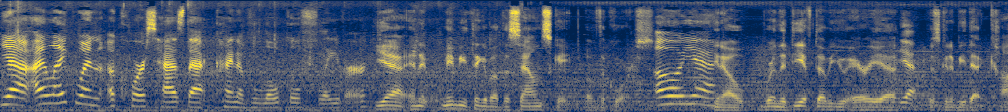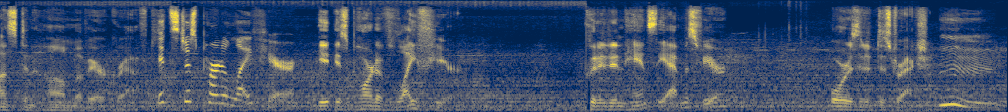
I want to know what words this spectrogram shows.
Yeah, I like when a course has that kind of local flavor. Yeah, and it made me think about the soundscape of the course. Oh, yeah. You know, we're in the DFW area. Yeah. There's going to be that constant hum of aircraft. It's just part of life here. It is part of life here. Could it enhance the atmosphere? Or is it a distraction? Hmm.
